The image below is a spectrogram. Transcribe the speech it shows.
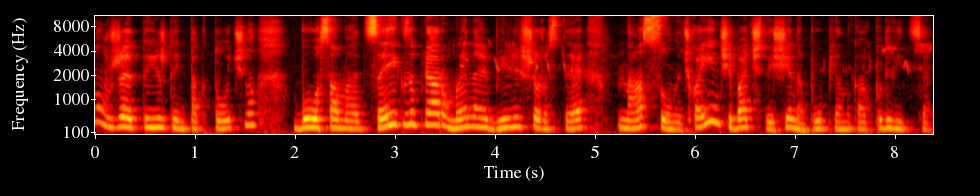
ну вже тиждень так точно, бо саме цей екземпляр у мене більше росте на сонечку. А інші, бачите, ще на пуп'янках. Подивіться,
